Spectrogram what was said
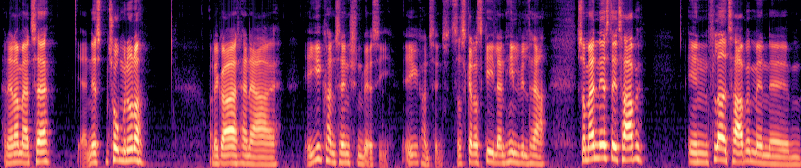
Han ender med at tage ja, næsten to minutter. Og det gør, at han er øh, ikke i contention, vil jeg sige. Ikke contention. Så skal der ske noget helt vildt her. Som er den næste etape. En flad etape, men øh,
